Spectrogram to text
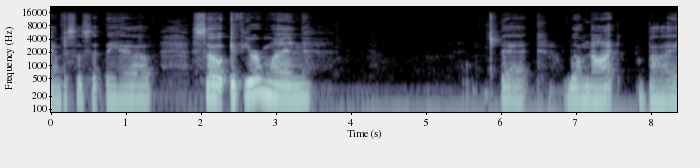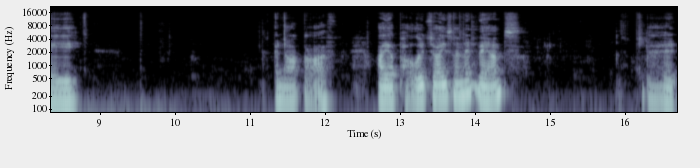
canvases that they have. So if you're one that will not buy a knockoff, I apologize in advance, but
